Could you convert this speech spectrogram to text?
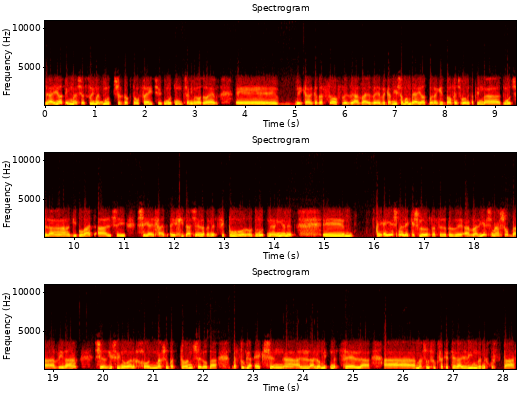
בעיות עם מה שעשו עם הדמות של דוקטור פייט, שהיא דמות שאני מאוד אוהב, אה, בעיקר לקראת הסוף, וזה, ו, וגם יש המון בעיות, בוא נגיד, באופן שבו מטפלים בדמות של הגיבורת על, שהיא, שהיא היחידה שאין לה באמת סיפור או, או דמות מעניינת. אה, יש מלא כישלונות לסרט הזה, אבל יש משהו באווירה שהרגיש לי נורא נכון, משהו בטון שלו, בסוג האקשן הלא מתנצל, משהו שהוא קצת יותר אלים ומחוספס,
